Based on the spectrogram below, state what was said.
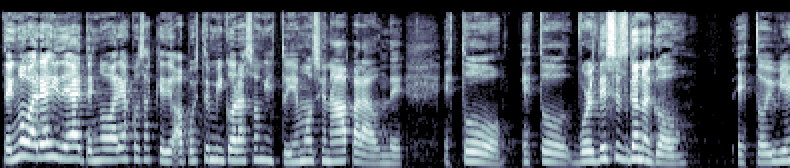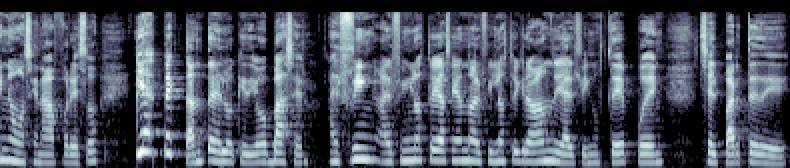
Tengo varias ideas y tengo varias cosas que Dios ha puesto en mi corazón y estoy emocionada para donde esto, esto, where this is gonna go. Estoy bien emocionada por eso y expectante de lo que Dios va a hacer. Al fin, al fin lo estoy haciendo, al fin lo estoy grabando y al fin ustedes pueden ser parte de,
